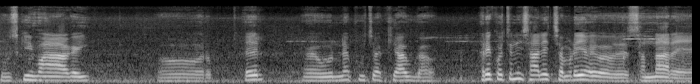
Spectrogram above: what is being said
तो उसकी माँ आ गई और फिर उनने पूछा क्या हुआ? अरे कुछ नहीं, सारे चमड़े सन्ना रहे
